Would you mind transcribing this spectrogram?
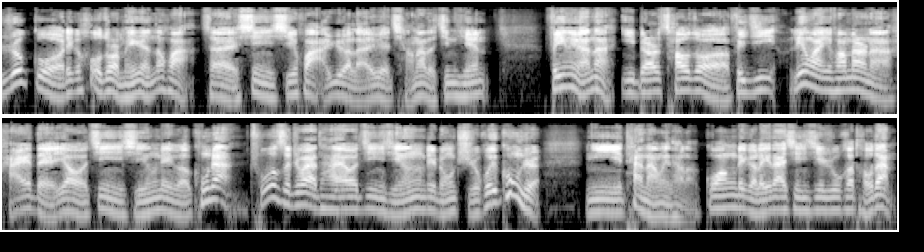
如果这个后座没人的话，在信息化越来越强大的今天。飞行员呢，一边操作飞机，另外一方面呢，还得要进行这个空战。除此之外，他还要进行这种指挥控制，你太难为他了。光这个雷达信息如何投弹，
